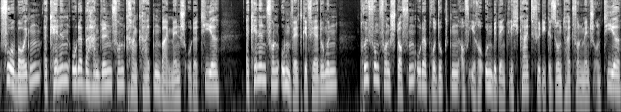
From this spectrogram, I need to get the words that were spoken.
Vorbeugen, Erkennen oder Behandeln von Krankheiten bei Mensch oder Tier, Erkennen von Umweltgefährdungen, Prüfung von Stoffen oder Produkten auf ihre Unbedenklichkeit für die Gesundheit von Mensch und Tier,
